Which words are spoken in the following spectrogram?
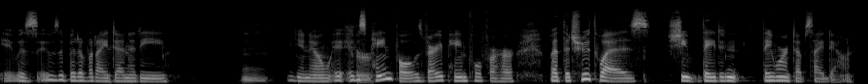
it was it was a bit of an identity. Mm. You know, it, it was painful. It was very painful for her. But the truth was, she they didn't they weren't upside down.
